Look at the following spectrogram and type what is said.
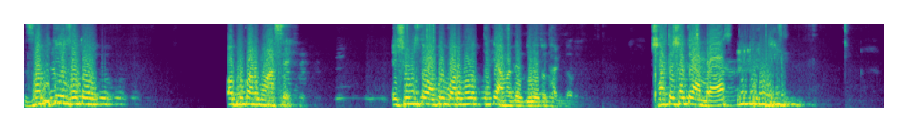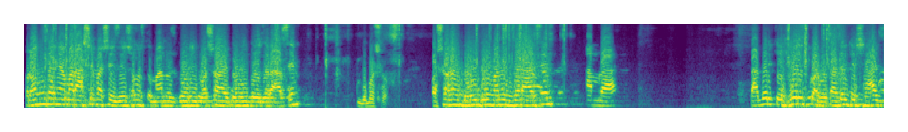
যাবতীয় যত অপকর্ম আছে এই সমস্ত অপকর্ম থেকে আমাদের বিরত থাকতে হবে। সাথে সাথে আমরা রমজানে আমার আশেপাশে যে সমস্ত মানুষ গরিব অসহায় দরিদ্র যারা আছেন অসহায় দরিদ্র মানুষ যারা আছেন আমরা তাদেরকে হেল্প করব, তাদেরকে সাহায্য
